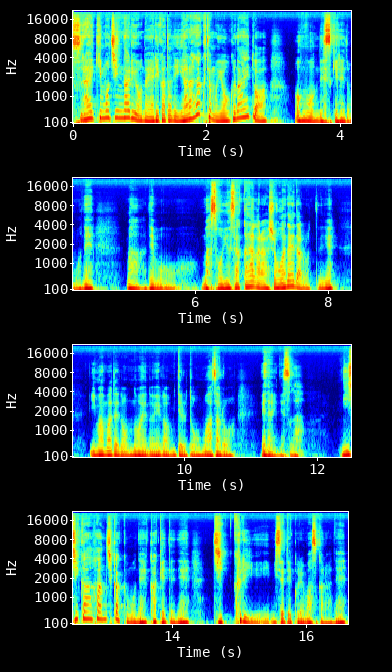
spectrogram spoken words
辛い気持ちになるようなやり方でやらなくてもよくないとは思うんですけれどもね。まあでも、まあそういう作家だからしょうがないだろうってね、今までのノエの映画を見てると思わざるを得ないんですが、2時間半近くもね、かけてね、じっくり見せてくれますからね。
